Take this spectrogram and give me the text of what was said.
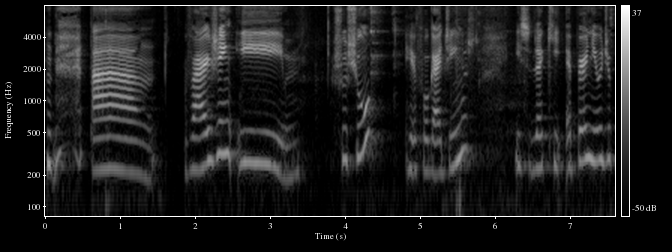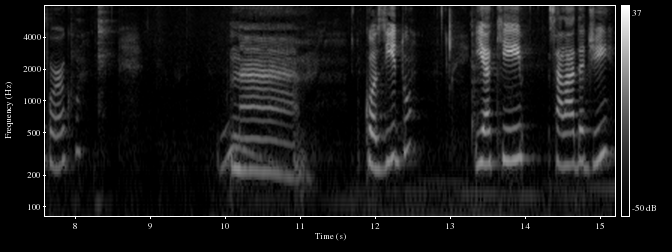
a vargem e chuchu refogadinhos. Isso daqui é pernil de porco na cozido e aqui salada de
